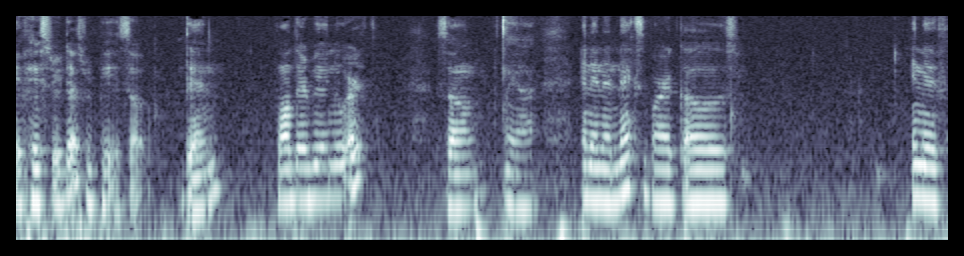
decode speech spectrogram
if history does repeat itself, then won't there be a new earth? So, yeah. And then the next bar goes, and if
